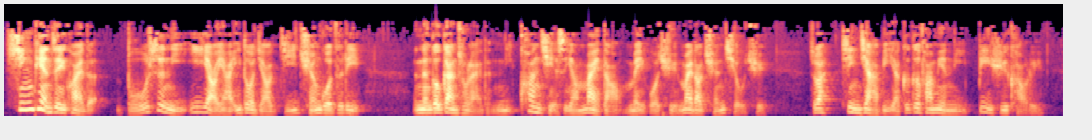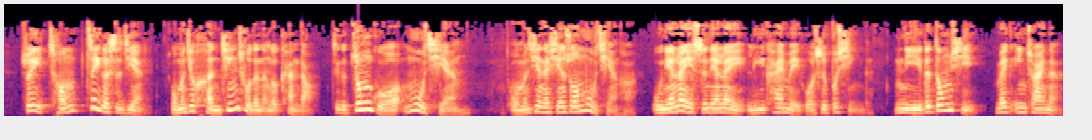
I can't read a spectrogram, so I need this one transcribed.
芯片这一块的，不是你一咬牙一跺脚集全国之力能够干出来的。你况且是要卖到美国去，卖到全球去。是吧？性价比啊，各个方面你必须考虑。所以从这个事件，我们就很清楚的能够看到，这个中国目前，我们现在先说目前哈，五年内、十年内离开美国是不行的。你的东西 make in China，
